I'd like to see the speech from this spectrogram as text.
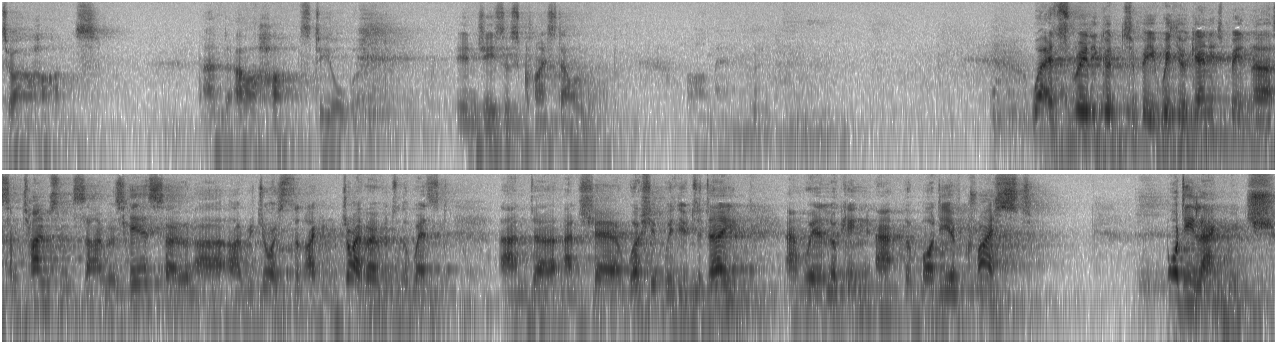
to our hearts and our hearts to your word. In Jesus Christ our Lord. Amen. Well, it's really good to be with you again. It's been uh, some time since I was here, so uh, I rejoice that I can drive over to the West and, uh, and share worship with you today. And we're looking at the body of Christ. Body language.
